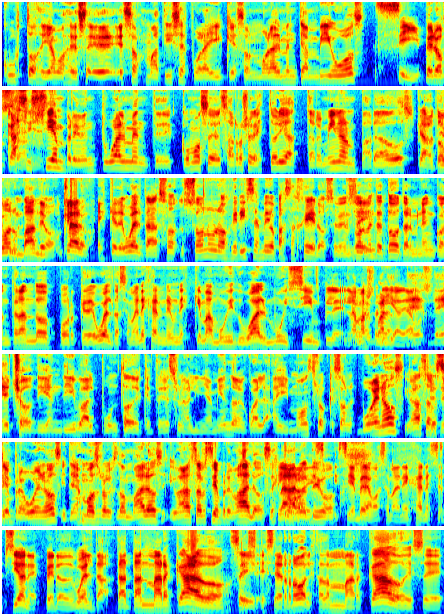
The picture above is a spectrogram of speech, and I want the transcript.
gustos, digamos, de ese- esos matices por ahí que son moralmente ambiguos, Sí, pero casi siempre, eventualmente, de cómo se desarrolla la historia, terminan parados. Claro, toman un bando. de- claro. Es que de vuelta, son, son unos grises medio pasajeros. Eventualmente Sí. todo termina encontrando porque de vuelta se manejan en un esquema muy dual, muy simple, la Bueno, mayoría, de, digamos. de hecho, D&D va al punto de que tenés un alineamiento en el cual hay monstruos que son buenos y van a ser Sí, sí. siempre buenos, y tenés monstruos que son malos y van a ser siempre malos. Es Claro, como, y, tipo, y siempre digamos, se manejan excepciones, pero de vuelta, está tan marcado Sí. ese, ese rol, está tan marcado ese,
